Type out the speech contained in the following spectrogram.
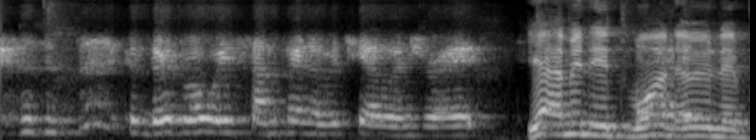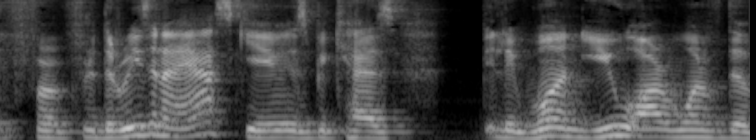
because there's always some kind of a challenge, right? Yeah, I mean, it one. I mean, for, for the reason I ask you is because one you are one of the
